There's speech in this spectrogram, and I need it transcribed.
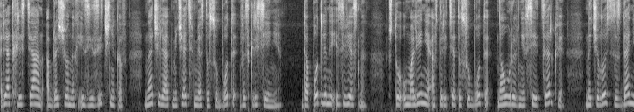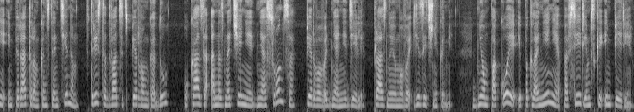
ряд христиан, обращенных из язычников, начали отмечать вместо субботы воскресенье. Доподлинно известно, что умаление авторитета субботы на уровне всей церкви началось с издания императором Константином в 321 году указа о назначении Дня Солнца, первого дня недели, празднуемого язычниками, днем покоя и поклонения по всей Римской империи.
